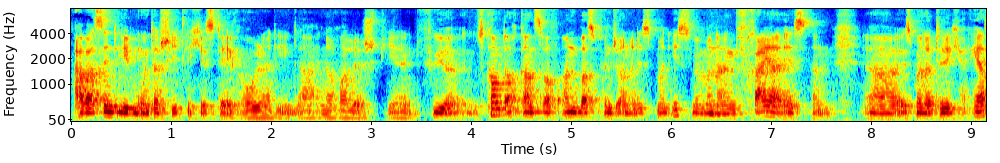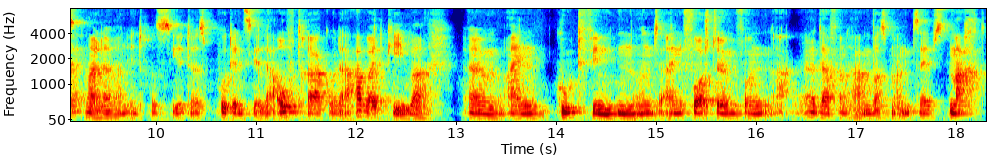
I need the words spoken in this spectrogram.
Aber es sind eben unterschiedliche Stakeholder, die da eine Rolle spielen. Für, es kommt auch ganz darauf an, was für ein Journalist man ist. Wenn man ein Freier ist, dann äh, ist man natürlich erstmal daran interessiert, dass potenzielle Auftrag oder Arbeitgeber ähm, einen gut finden und eine Vorstellung von, äh, davon haben, was man selbst macht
